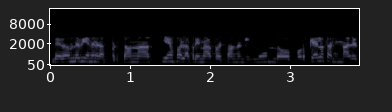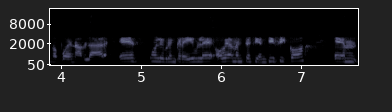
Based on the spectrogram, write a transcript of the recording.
de dónde vienen las personas, quién fue la primera persona en el mundo, por qué los animales no pueden hablar. Es un libro increíble, obviamente científico. Em,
